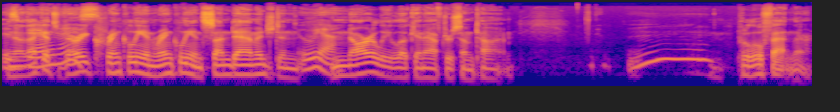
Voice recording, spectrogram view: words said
You know, that gets very crinkly and wrinkly and sun damaged and Ooh, yeah. gnarly looking after some time. Mm. Put a little fat in there.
